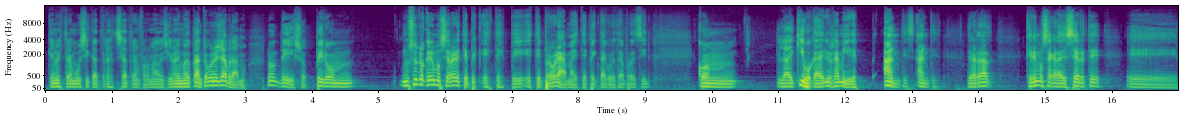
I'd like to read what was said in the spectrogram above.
que nuestra música se ha transformado en sinónimo de canto. Bueno, ya hablamos de eso, pero mm, nosotros queremos cerrar este, este, este, este programa, este espectáculo, estaba por decir, con la equívoca de Ariel Ramírez. Antes, antes, de verdad, queremos agradecerte eh,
